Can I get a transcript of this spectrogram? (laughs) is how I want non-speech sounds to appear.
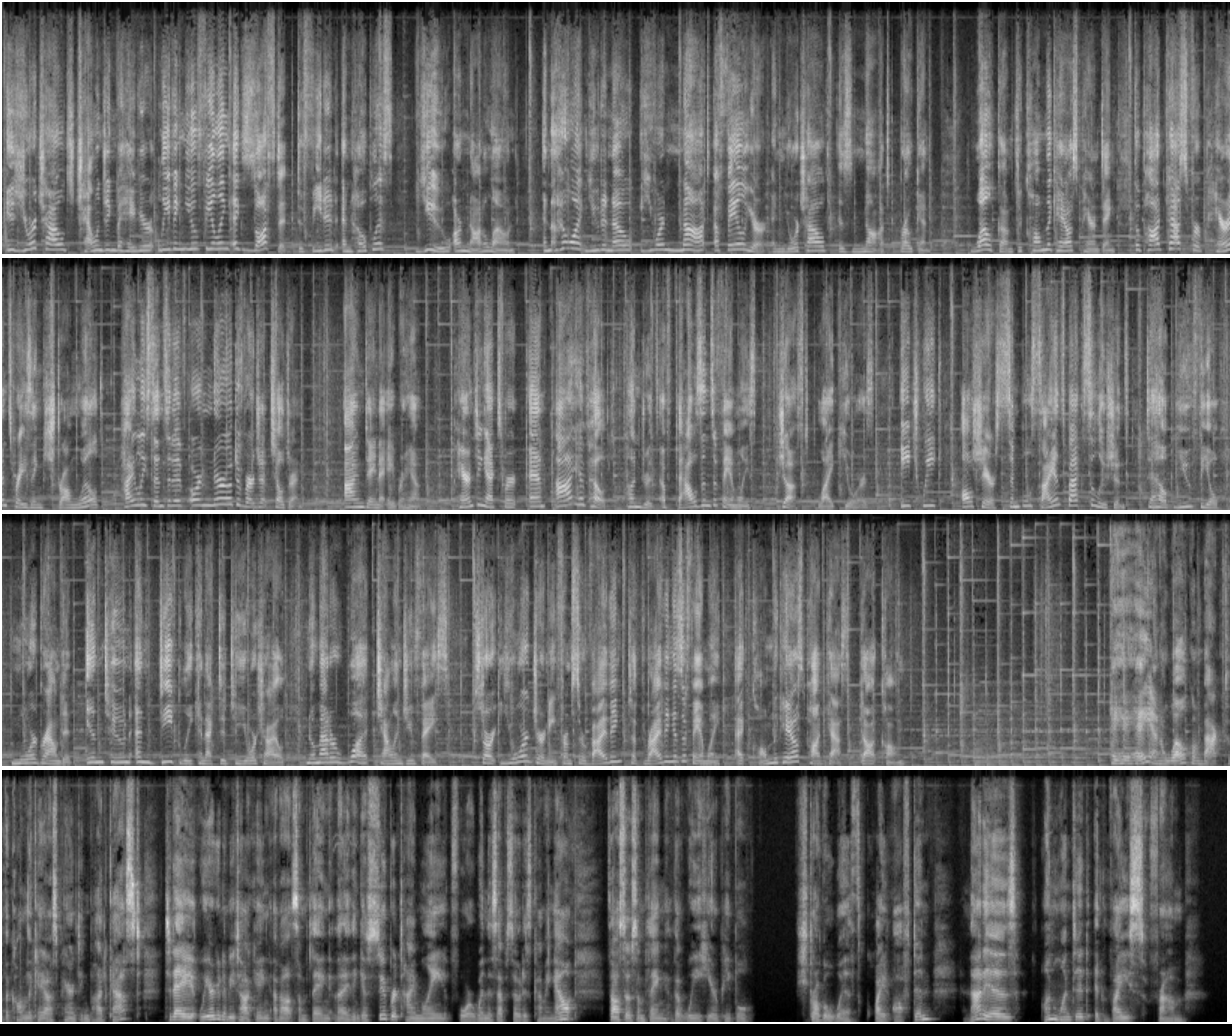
Is your child's challenging behavior leaving you feeling exhausted, defeated, and hopeless? You are not alone. And I want you to know you are not a failure and your child is not broken. Welcome to Calm the Chaos Parenting, the podcast for parents raising strong willed, highly sensitive, or neurodivergent children. I'm Dayna Abraham, parenting expert, and I have helped hundreds of thousands of families just like yours. Each week, I'll share simple science backed solutions to help you feel more grounded, in tune, and deeply connected to your child, no matter what challenge you face. Start your journey from surviving to thriving as a family at calmthechaospodcast.com. Hey, hey, hey, and welcome back to the Calm the Chaos Parenting Podcast. Today, we are going to be talking about something that I think is super timely for when this episode is coming out. It's also something that we hear people struggle with quite often, and that is unwanted advice from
